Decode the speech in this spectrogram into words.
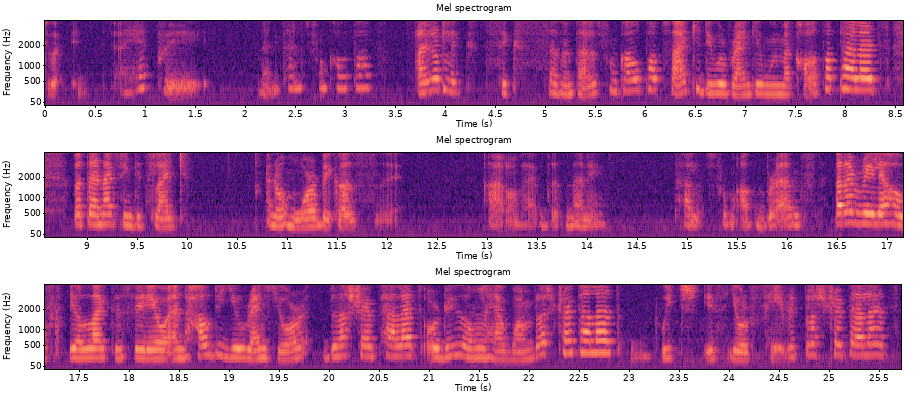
Do I, I have pretty many palettes from Colourpop. I got like six, seven palettes from Colourpop, so I could do a ranking with my Colourpop palettes, but then I think it's like, no more because I don't have that many palettes from other brands. But I really hope you liked this video and how do you rank your blush tribe palettes or do you only have one blush tribe palette? Which is your favorite blush tribe palettes?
